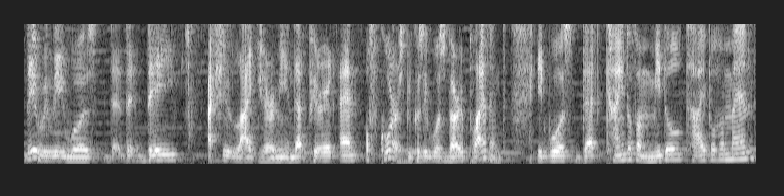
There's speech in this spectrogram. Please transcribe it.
they really was they actually like Jeremy in that period, and of course because it was very pleasant. It was that kind of a middle type of a man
